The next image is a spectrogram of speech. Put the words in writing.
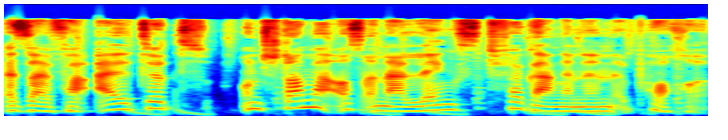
er sei veraltet und stamme aus einer längst vergangenen Epoche.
